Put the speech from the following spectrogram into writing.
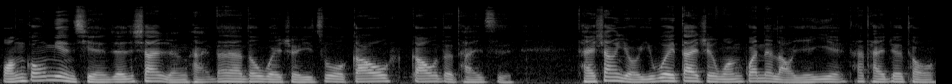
皇宫面前人山人海，大家都围着一座高高的台子，台上有一位戴着王冠的老爷爷，他抬着头，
